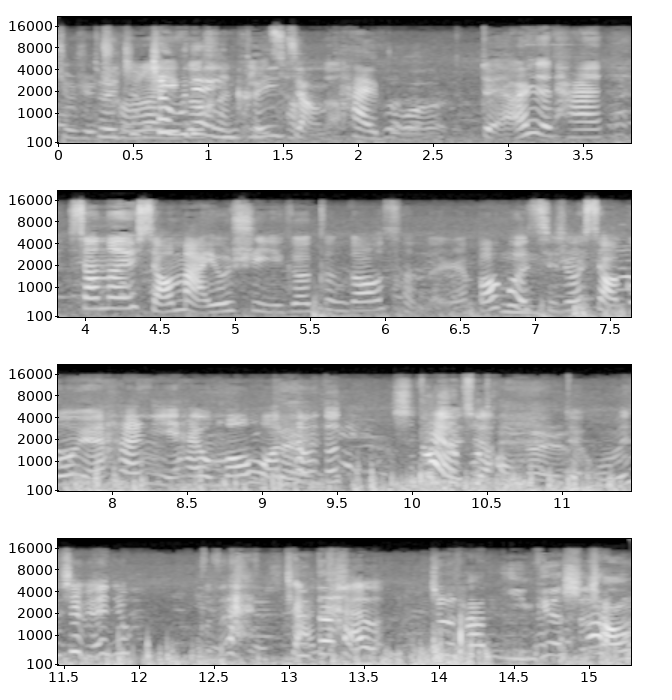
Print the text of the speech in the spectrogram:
就是对，成这这部了一个很电影可以底层的，讲太多了。对，而且他相当于小马又是一个更高层的人，包括嗯其中小公园、哈尼还有猫王，他们都是太有趣了。同的人，对我们这边就不再 展开了。就是它影片时长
